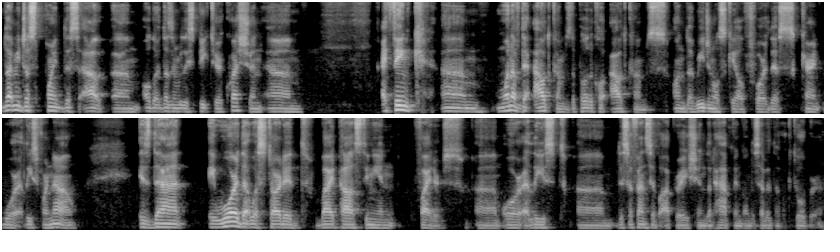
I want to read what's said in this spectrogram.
let me just point this out, um, although it doesn't really speak to your question. Um, I think um, one of the outcomes, the political outcomes on the regional scale for this current war, at least for now, is that a war that was started by Palestinian fighters, um, or at least um, this offensive operation that happened on the 7th of October,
